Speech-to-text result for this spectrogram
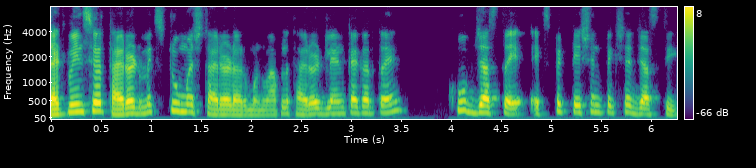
that means your thyroid makes too much thyroid hormone आपलं थायरॉइड ग्लँड काय करतंय? खूप जास्त एक्सपेक्टेशनपेक्षा जास्ती.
